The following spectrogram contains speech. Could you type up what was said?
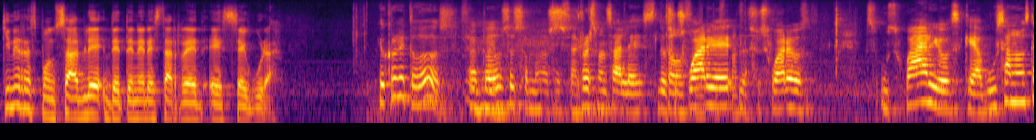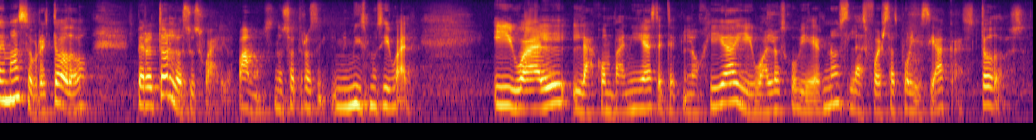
¿quién es responsable de tener esta red eh, segura? Yo creo que todos, o sea, todos somos Exacto. responsables. Los Todos usuarios, responsables. los usuarios, usuarios que abusan los demás, sobre todo, pero todos los usuarios, vamos, nosotros mismos igual. Igual las compañías de tecnología, igual los gobiernos, las fuerzas policíacas, todos.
